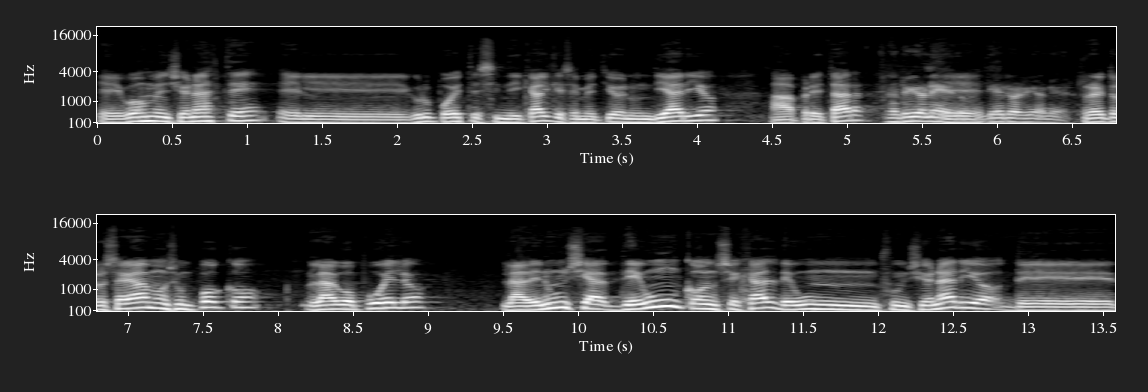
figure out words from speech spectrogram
Eh, vos mencionaste el grupo este sindical que se metió en un diario a apretar. En Río Negro, eh, el diario Río Negro. Retrocedamos un poco, Lago Puelo, la denuncia de un concejal, de un funcionario de,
